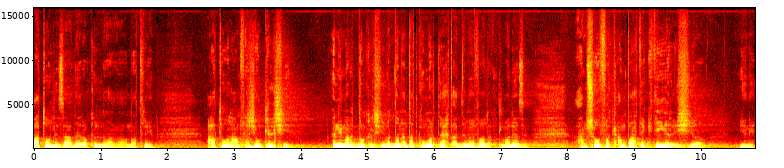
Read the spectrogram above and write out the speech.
على طول الاذاعه دايره وكلنا ناطرين. على طول عم تفرجيهم كل شيء. هني ما بدهم كل شيء بدهم أنت تكون مرتاح تقدم إيفالك مثل ما لازم. عم شوفك عم تعطي كثير إشياء يعني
